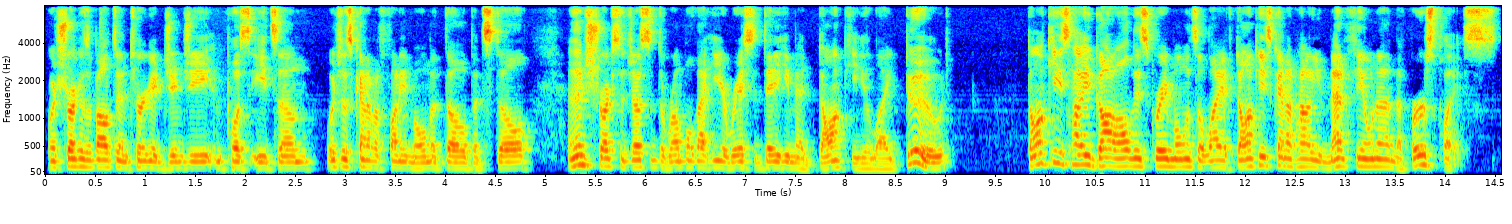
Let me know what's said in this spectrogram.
when Shrek is about to interrogate Gingy and Puss eats him, which is kind of a funny moment though, but still. And then Shrek suggested to Rumple that he erased the day he met Donkey. Like, dude, Donkey's how you got all these great moments of life. Donkey's kind of how you met Fiona in the first place.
